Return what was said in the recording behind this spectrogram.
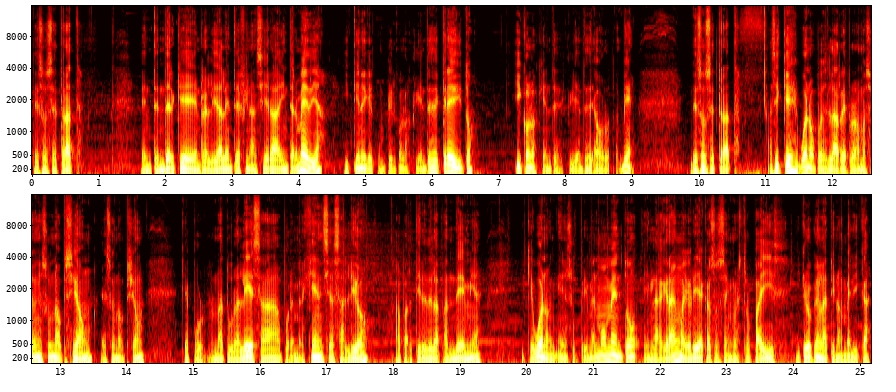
De eso se trata. Entender que en realidad la entidad financiera intermedia y tiene que cumplir con los clientes de crédito y con los clientes, clientes de ahorro también. De eso se trata. Así que, bueno, pues la reprogramación es una opción, es una opción que por naturaleza, por emergencia salió a partir de la pandemia y que bueno, en su primer momento, en la gran mayoría de casos en nuestro país y creo que en Latinoamérica,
